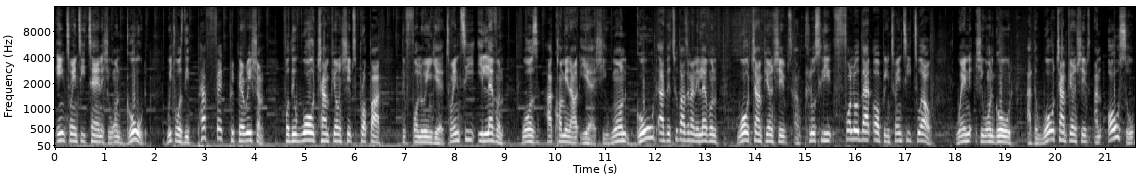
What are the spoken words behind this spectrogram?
in 2010, she won gold which was the perfect preparation for the World Championships proper the following year. 2011 was her coming out year. She won gold at the 2011 World Championships and closely followed that up in 2012 when she won gold at the World Championships and also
